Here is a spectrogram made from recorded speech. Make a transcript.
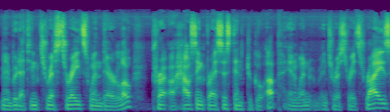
Remember that interest rates, when they're low, pr- uh, housing prices tend to go up, and when interest rates rise,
